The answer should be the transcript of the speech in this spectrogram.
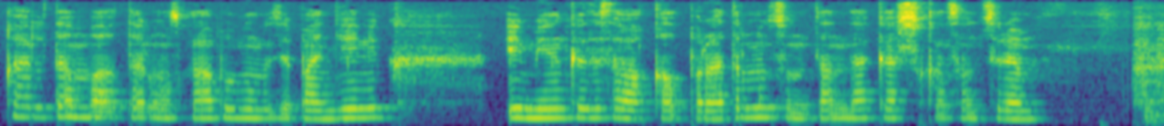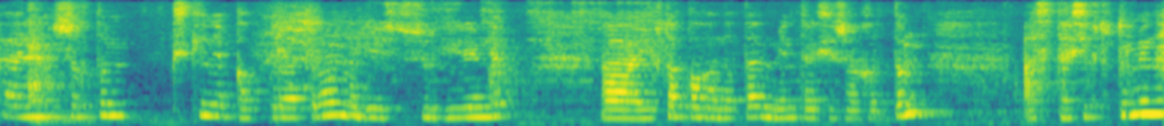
қайырлы таң барлықтарыңызға бүгін бізде понедельник и мен қазір сабаққа қалып бара жатырмын сондықтан да қазір шыққан соң түсіремін. Әлі шықтым. Кішкене қалып бара жатырмын надеюсь үлгеремін деп. Ұйықтап қалғандықтан мен такси шақырдым асы такси күтіп тұр мені.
